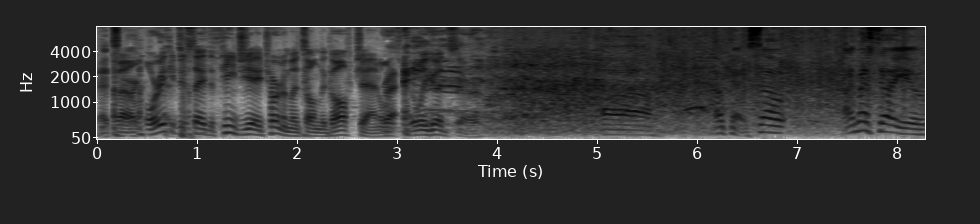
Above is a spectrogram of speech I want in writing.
That's well, or you could just say the PGA tournaments on the Golf Channel. It's really good, sir. Uh, Okay, so I must tell you,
